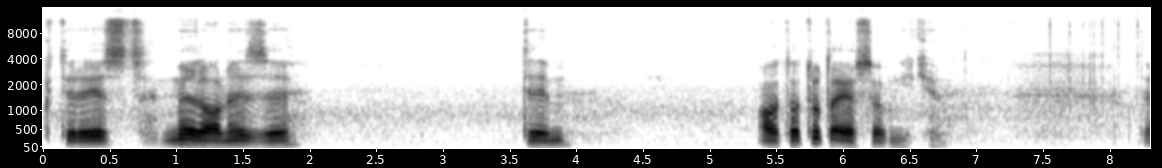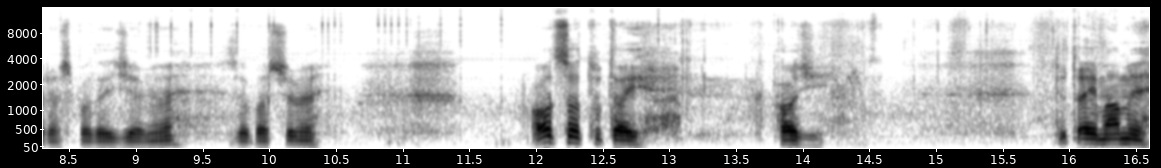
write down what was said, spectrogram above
który jest mylony z tym oto tutaj osobnikiem. Teraz podejdziemy, zobaczymy o co tutaj chodzi. Tutaj mamy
